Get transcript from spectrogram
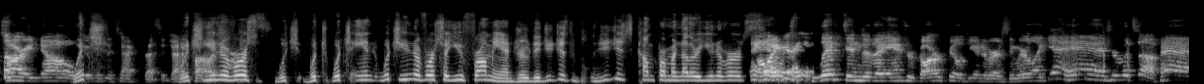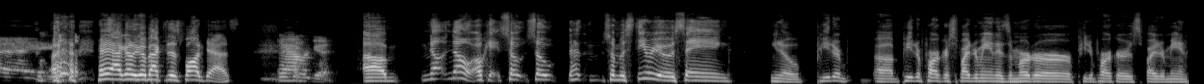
Sorry, no, Which- it was a text message. I which apologize. universe which which which and which universe are you from andrew did you just did you just come from another universe I Oh, I just right? flipped into the Andrew Garfield universe, and we were like, "Yeah, hey, Andrew, what's up? Hey, hey i gotta go back to this podcast yeah, we're good." um no no okay so so that so mysterio is saying you know peter uh peter parker spider-man is a murderer peter parker is spider-man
